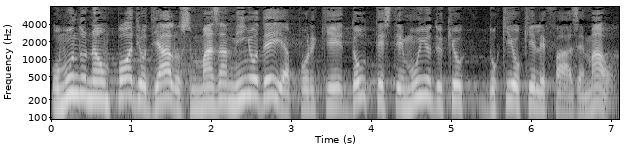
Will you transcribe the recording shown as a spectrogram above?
O mundo não pode odiá-los, mas a mim odeia, porque dou testemunho do que, o, do que o que ele faz é mal.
